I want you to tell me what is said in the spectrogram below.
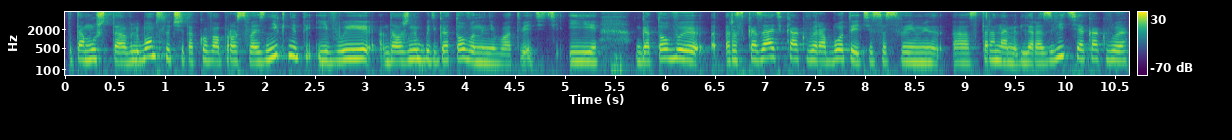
Потому что в любом случае такой вопрос возникнет, и вы должны быть готовы на него ответить. И готовы рассказать, как вы работаете со своими э, сторонами для развития, как вы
